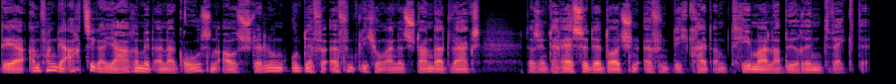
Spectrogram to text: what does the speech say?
der Anfang der 80er Jahre mit einer großen Ausstellung und der Veröffentlichung eines Standardwerks das Interesse der deutschen Öffentlichkeit am Thema Labyrinth weckte.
